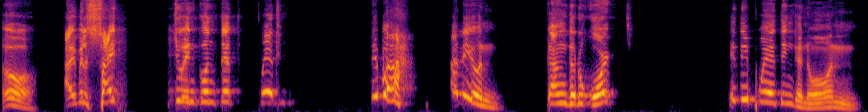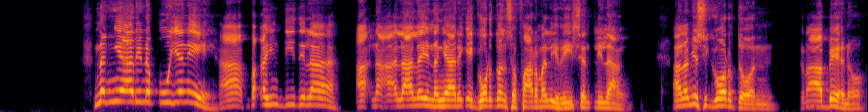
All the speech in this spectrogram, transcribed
Oh, I will cite you in contempt. Pwede. Di ba? Ano yun? Kangaroo court? Hindi pwedeng ganon. Nangyari na po yan eh. Ha? Baka hindi nila ah, naaalala yung nangyari kay Gordon sa Farmally recently lang. Alam niyo si Gordon, grabe no?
